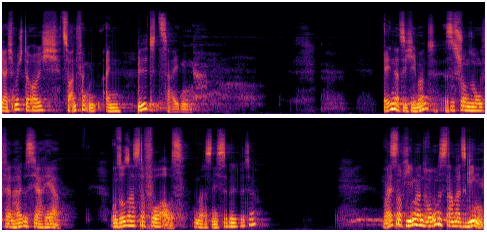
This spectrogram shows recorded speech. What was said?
Ja, ich möchte euch zu Anfang ein Bild zeigen. Erinnert sich jemand? Es ist schon so ungefähr ein halbes Jahr her. Und so sah es davor aus. Nimm mal das nächste Bild bitte. Weiß noch jemand, worum es damals ging?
